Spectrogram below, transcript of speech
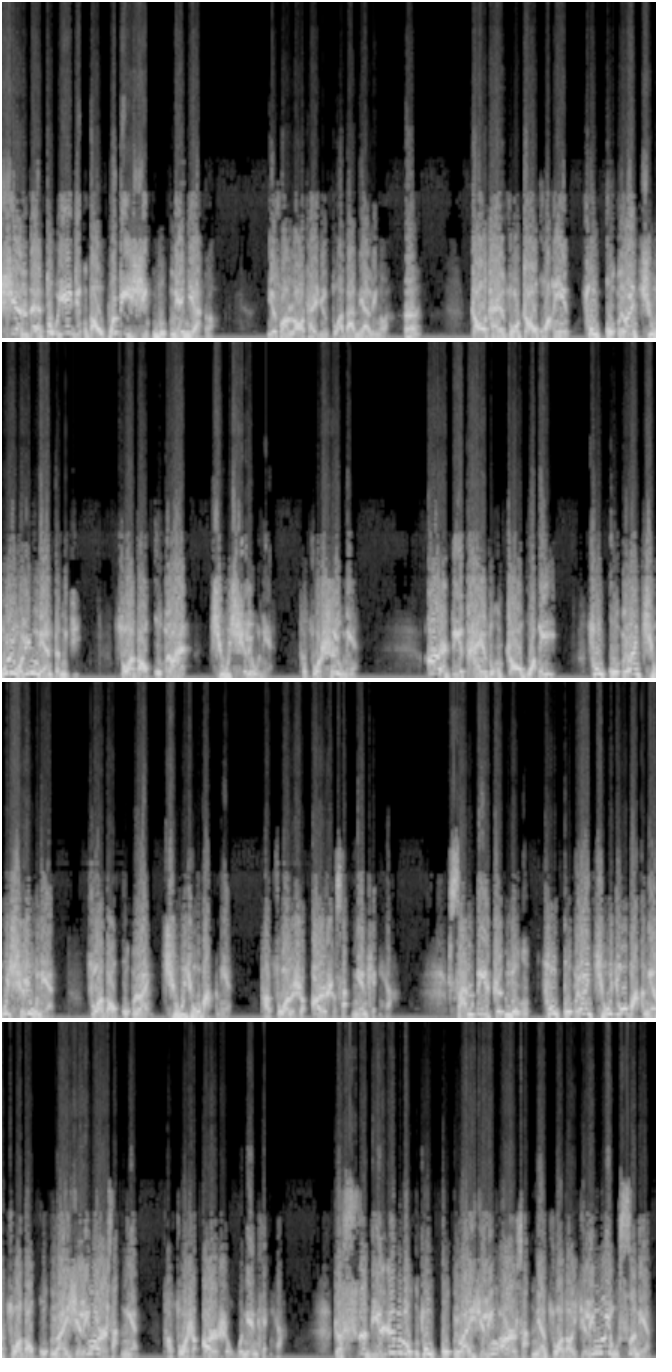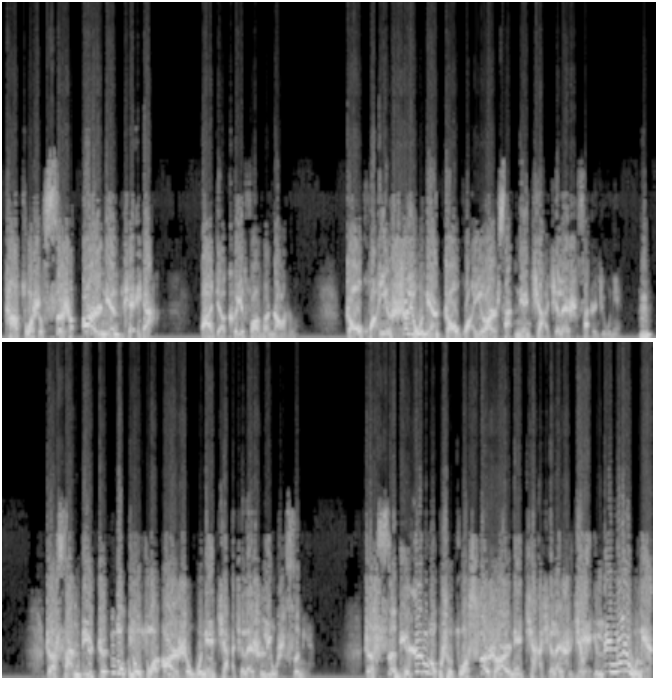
现在都已经到武帝兴中年间了，你算老太君多大年龄了？嗯，赵太祖赵匡胤从公元九六零年登基，做到公元九七六年，他做十六年。二弟太宗赵光义从公元九七六年做到公元九九八年。他做的是二十三年天下，三弟真宗从公元九九八年做到公元一零二三年，他做是二十五年天下。这四弟仁宗从公元一零二三年做到一零六四年，他做是四十二年的天下。大家可以算算账是吧？赵匡胤十六年，赵光义二三年，加起来是三十九年。嗯，这三弟真宗又做了二十五年，加起来是六十四年。这四弟仁宗是做四十二年，加起来是一零六年。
